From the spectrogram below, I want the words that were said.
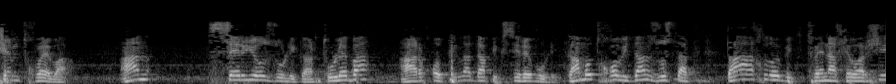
შემთხვევა ან სერიოზული გართულება არ ყოფილა დაფიქსირებული. გამოთხოვიდან ზუსტად დაახლოებით თვენახევარში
